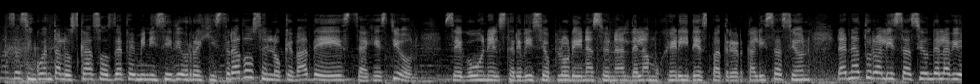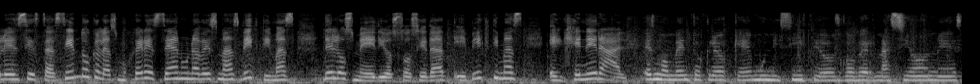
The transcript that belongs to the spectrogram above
Más de 50 los casos de feminicidio registrados en lo que va de esta gestión. Según el Servicio Plurinacional de la Mujer y Despatriarcalización, la naturalización de la violencia está haciendo que las mujeres sean una vez más víctimas de los medios, sociedad y víctimas en general. Es momento, creo que municipios, gobernaciones,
